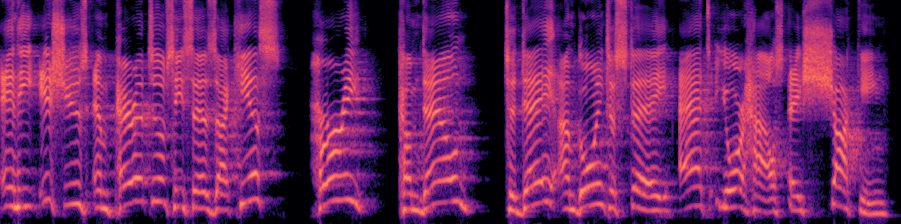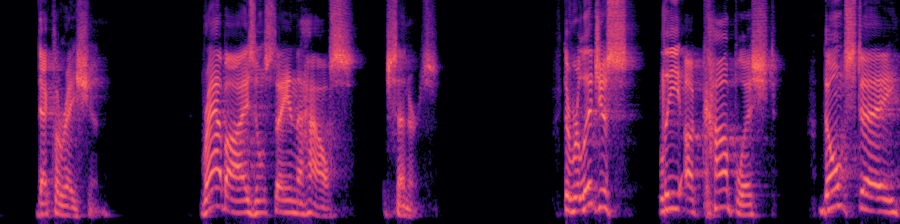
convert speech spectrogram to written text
and he issues imperatives. He says, Zacchaeus, hurry, come down. Today I'm going to stay at your house. A shocking declaration. Rabbis don't stay in the house of sinners. The religiously accomplished don't stay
